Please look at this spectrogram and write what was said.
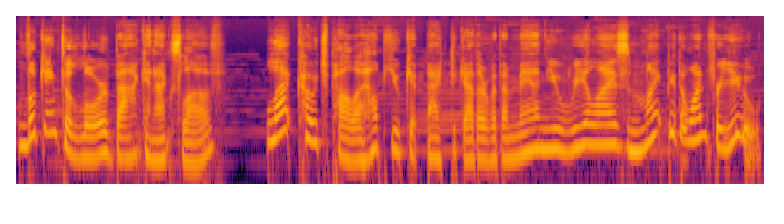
Looking to lure back an ex love? Let Coach Paula help you get back together with a man you realize might be the one for you.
